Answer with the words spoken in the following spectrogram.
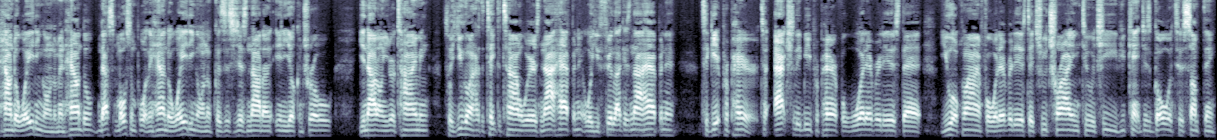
Handle waiting on them and handle, that's most importantly, handle waiting on them because it's just not uh, in your control. You're not on your timing. So you're going to have to take the time where it's not happening or you feel like it's not happening to get prepared, to actually be prepared for whatever it is that you're applying for, whatever it is that you're trying to achieve. You can't just go into something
